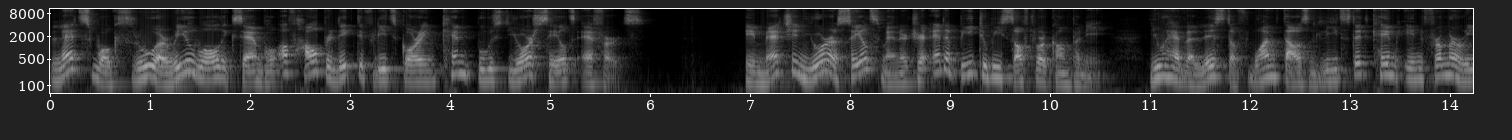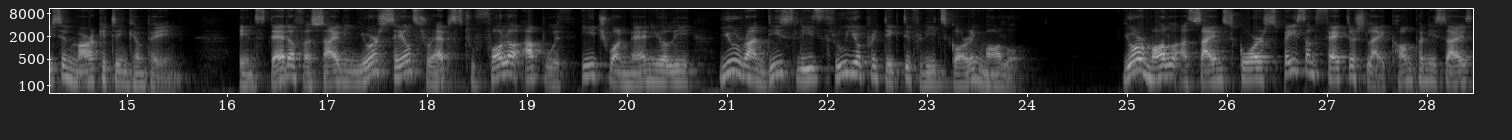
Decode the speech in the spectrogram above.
Let's walk through a real-world example of how predictive lead scoring can boost your sales efforts. Imagine you're a sales manager at a B2B software company. You have a list of 1000 leads that came in from a recent marketing campaign. Instead of assigning your sales reps to follow up with each one manually, you run these leads through your predictive lead scoring model. Your model assigns scores based on factors like company size,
